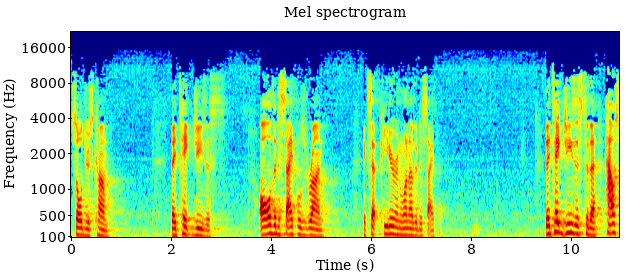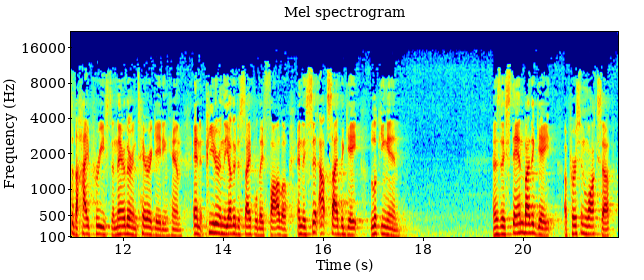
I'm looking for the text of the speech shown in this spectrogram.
Soldiers come. They take Jesus. All the disciples run, except Peter and one other disciple. They take Jesus to the house of the high priest, and there they're interrogating him. And Peter and the other disciple, they follow, and they sit outside the gate looking in. And as they stand by the gate, a person walks up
